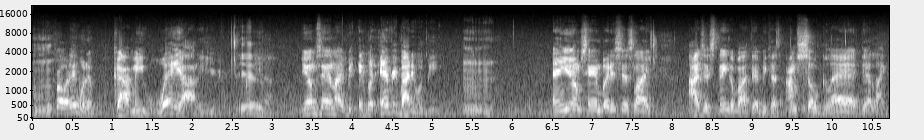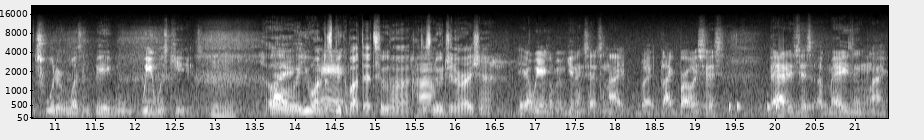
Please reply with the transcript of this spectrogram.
Mm. bro, they would have got me way out of here. Yeah. Yeah. You know what I'm saying? Like, but- but everybody would be. Mm. And you know what I'm saying? But it's just like I just think about that because I'm so glad that like Twitter wasn't big when we was kids. Mhm. Oh, you wanted to speak about that too, huh? This new generation. Yeah, we ain't gonna be able to get into that tonight. But like, bro, it's just that is just amazing. Like,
